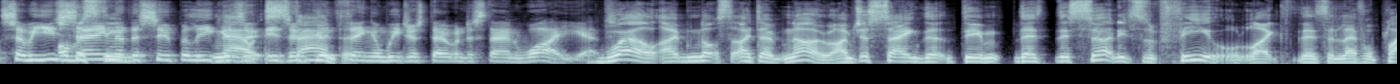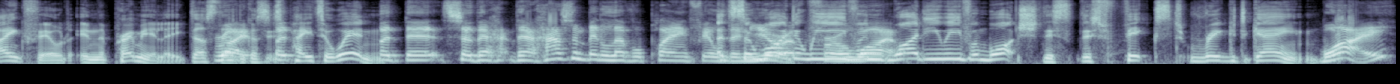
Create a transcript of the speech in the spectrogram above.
So are you Obviously, saying that the Super League is a, is a good thing and we just don't understand why yet? Well, I'm not. I don't know. I'm just saying that the there, there certainly doesn't feel like there's a level playing field in the Premier League, does there? Right, because it's but- pay to win. But there, so there, there hasn't been a level playing field and in so why Europe do we even? Why do you even watch this this fixed rigged game? Why?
